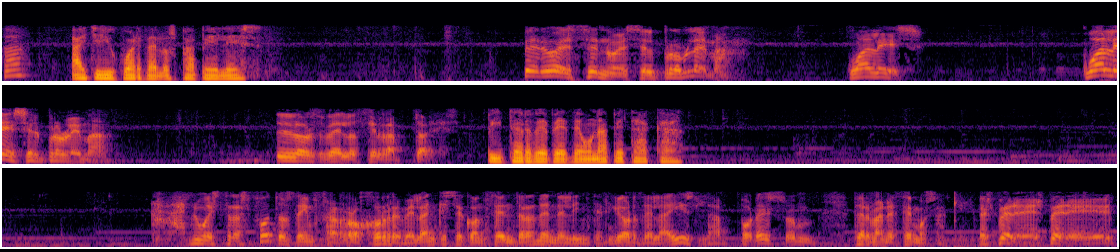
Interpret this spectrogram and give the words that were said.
ah. Allí guarda los papeles. Pero ese no es el problema. ¿Cuál es? ¿Cuál es el problema? Los velociraptores. Peter bebe de una petaca. Ah, Nuestras fotos de infrarrojo revelan que se concentran en el interior de la isla. Por eso permanecemos aquí. Espere, espere.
